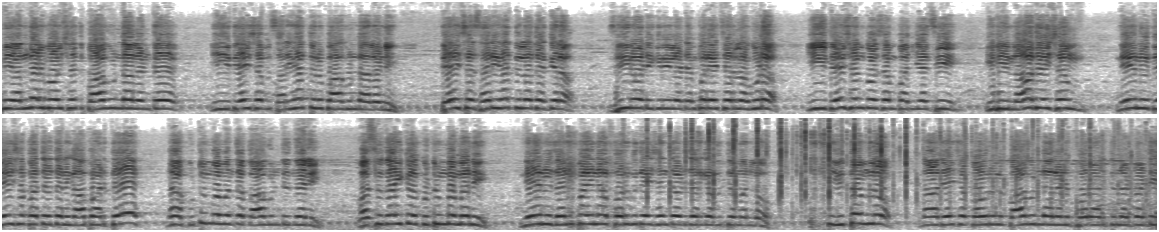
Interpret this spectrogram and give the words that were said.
మీ అందరి భవిష్యత్తు బాగుండాలంటే ఈ దేశం సరిహద్దులు బాగుండాలని దేశ సరిహద్దుల దగ్గర జీరో డిగ్రీల టెంపరేచర్లో కూడా ఈ దేశం కోసం పనిచేసి ఇది నా దేశం నేను దేశ భద్రతని కాపాడితే నా కుటుంబం అంతా బాగుంటుందని వసుదైక కుటుంబం అని నేను చనిపోయిన పొరుగు దేశంతో జరిగే ఉద్యమంలో యుద్ధంలో నా దేశ పౌరులు బాగుండాలని పోరాడుతున్నటువంటి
